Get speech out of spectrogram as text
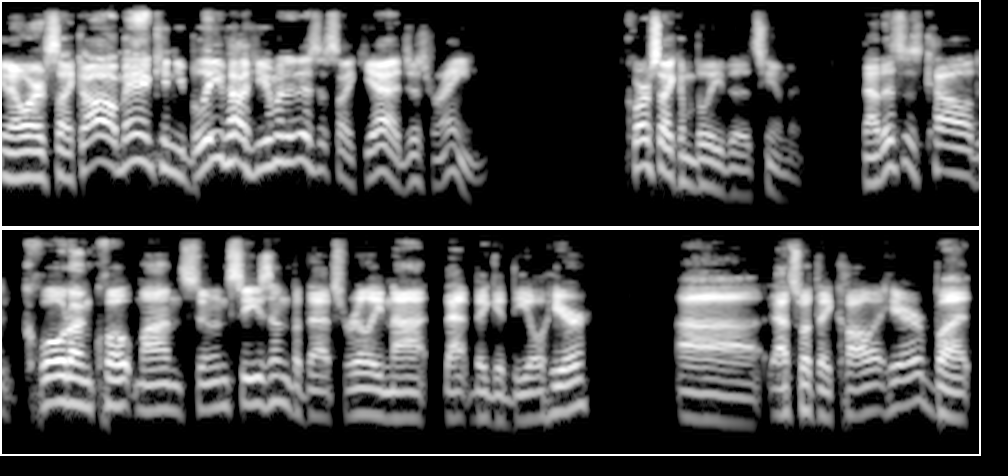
You know, where it's like, "Oh man, can you believe how humid it is?" It's like, "Yeah, it just rained." Of course I can believe that it's humid. Now, this is called quote unquote monsoon season, but that's really not that big a deal here. Uh, that's what they call it here. But,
